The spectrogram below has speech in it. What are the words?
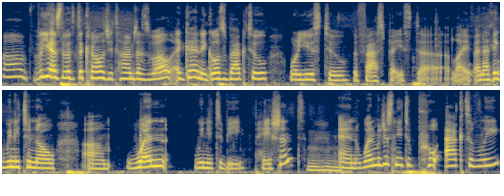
um, but yes with technology times as well again it goes back to we're used to the fast-paced uh, life and I think we need to know um, when we need to be patient Mm-hmm. and when we just need to proactively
